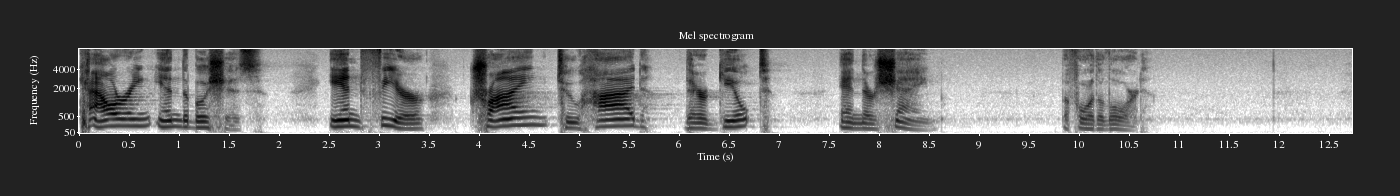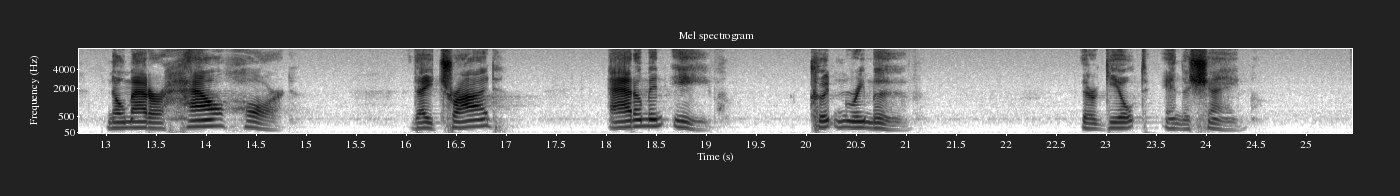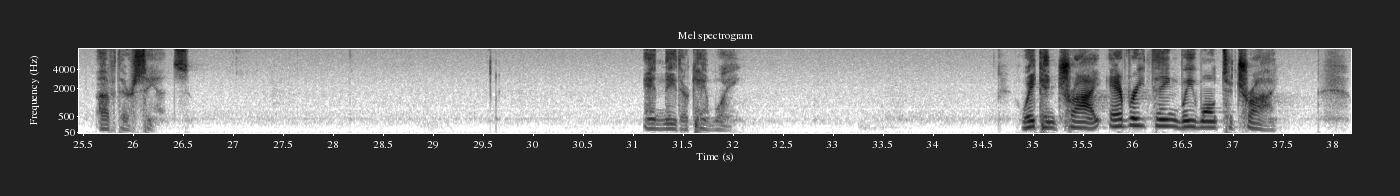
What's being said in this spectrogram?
cowering in the bushes in fear, trying to hide their guilt and their shame before the Lord. No matter how hard they tried, Adam and Eve couldn't remove their guilt and the shame of their sins. and neither can we. We can try everything we want to try.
